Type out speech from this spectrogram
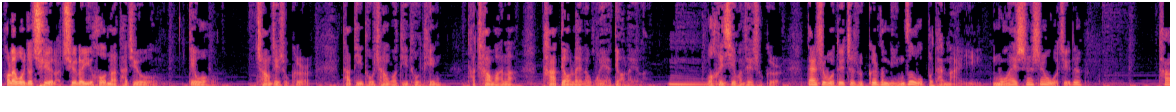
后来我就去了，去了以后呢，他就给我唱这首歌，他低头唱，我低头听。他唱完了，他掉泪了，我也掉泪了。嗯，我很喜欢这首歌，但是我对这首歌的名字我不太满意。母爱深深，我觉得它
